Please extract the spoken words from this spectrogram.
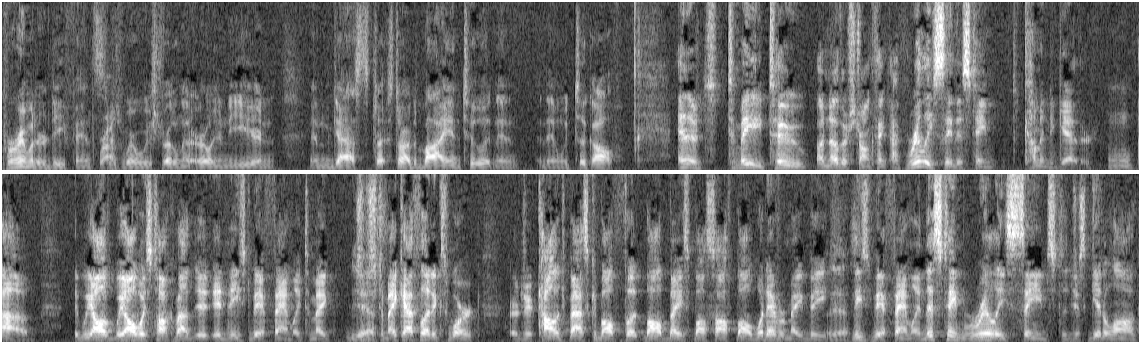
perimeter defense, Right. is where we were struggling at earlier in the year, and and guys st- started to buy into it, and then, and then we took off. And it's, to me, too, another strong thing. I really see this team coming together. Mm-hmm. Uh, we all we always talk about it, it needs to be a family to make Yes. just to make athletics work, or college basketball, football, baseball, softball, whatever it may be. Yes. Needs to be a family. And this team really seems to just get along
